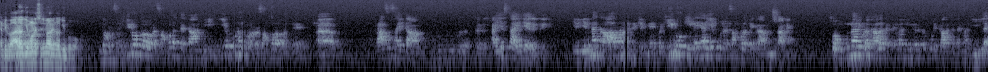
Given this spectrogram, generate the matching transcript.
கண்டிப்பாக ஆரோக்கியமான சினிமாவை நோக்கி போவோம். என்ன காரணம் நினைக்கிறீங்க இப்ப ஹீரோக்கு இணையா இயக்குனர் சம்பளம் கேட்க ஆரம்பிச்சிட்டாங்க. முன்னாடி உள்ள காலகட்டங்கள்ல நீங்க இருக்கக்கூடிய காலகட்டங்கள் அது இல்லை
